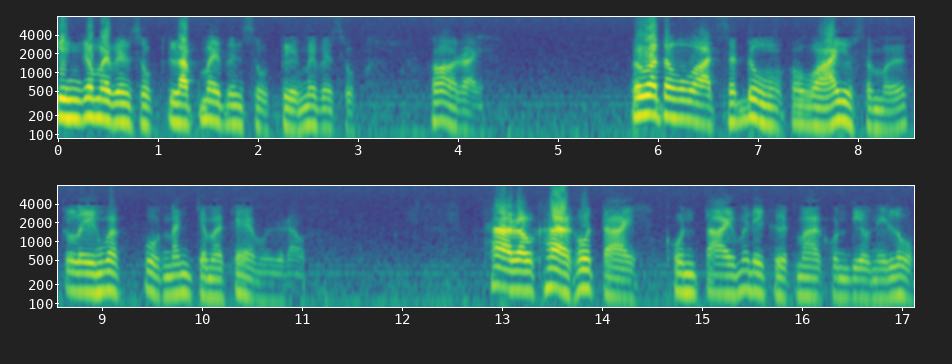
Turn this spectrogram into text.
กินก็ไม่เป็นสุข หลับไม่เป็นสุข ตื่นไม่เป็นสุข เพราะอะไร เพราะว่าต้องหวาดสะดุ้งผวาอยู่เสมอ เกรงว่าพวกนั้นจะมาแก้มือเรา ถ้าเราฆ่าเขาตาย คนตายไม่ได้เกิดมาคนเดียวในโลก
